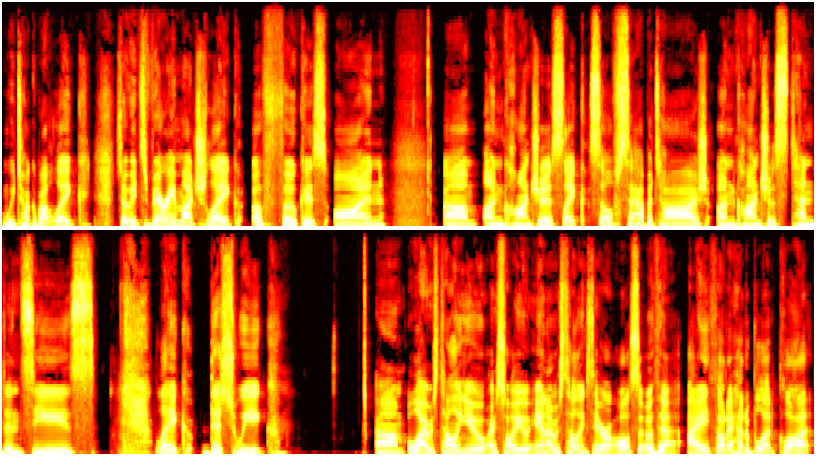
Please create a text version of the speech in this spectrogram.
We talk about like so it's very much like a focus on um unconscious like self-sabotage unconscious tendencies. Like this week um well i was telling you i saw you and i was telling sarah also that i thought i had a blood clot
